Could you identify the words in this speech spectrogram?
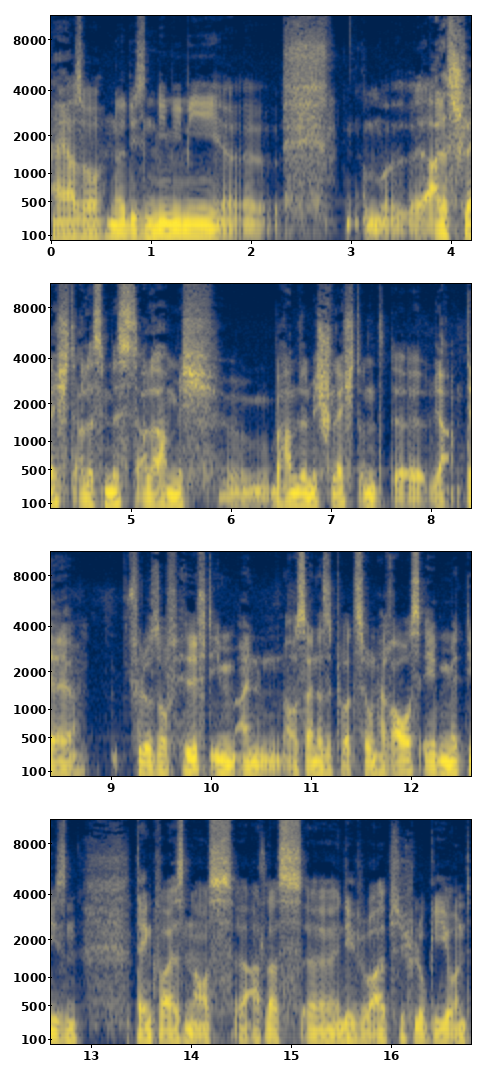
naja, so, ne, diesen Mimimi, äh, alles schlecht, alles Mist, alle haben mich, äh, behandeln mich schlecht und äh, ja, der Philosoph hilft ihm ein, aus seiner Situation heraus, eben mit diesen Denkweisen aus äh, Atlas äh, Individualpsychologie und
